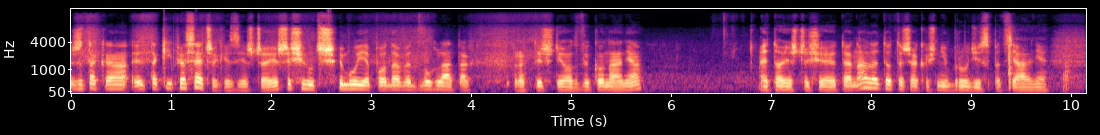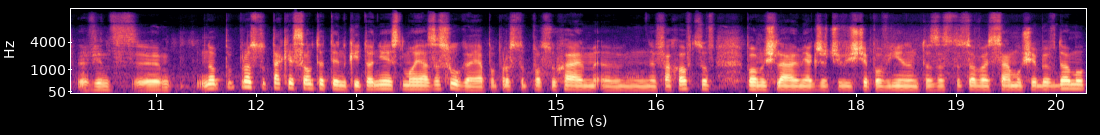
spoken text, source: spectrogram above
że taka, y, taki piaseczek jest jeszcze, jeszcze się utrzymuje po nawet dwóch latach praktycznie od wykonania. To jeszcze się ten, ale to też jakoś nie brudzi specjalnie, więc y, no po prostu takie są te tynki, to nie jest moja zasługa, ja po prostu posłuchałem fachowców, pomyślałem jak rzeczywiście powinienem to zastosować sam u siebie w domu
